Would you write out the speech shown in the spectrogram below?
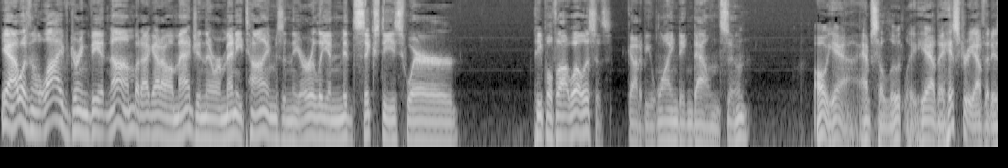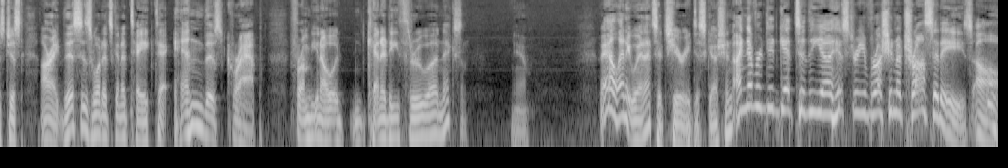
Yeah, I wasn't alive during Vietnam, but I got to imagine there were many times in the early and mid 60s where people thought, well, this has got to be winding down soon. Oh yeah, absolutely. Yeah, the history of it is just all right. This is what it's going to take to end this crap from you know Kennedy through uh, Nixon. Yeah. Well, anyway, that's a cheery discussion. I never did get to the uh, history of Russian atrocities. Oh,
